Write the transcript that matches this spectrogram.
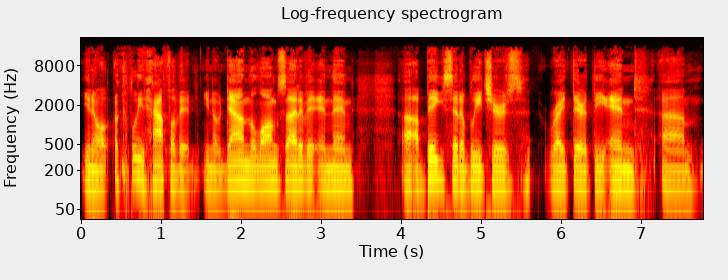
you know, a complete half of it, you know, down the long side of it. And then uh, a big set of bleachers right there at the end, um,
